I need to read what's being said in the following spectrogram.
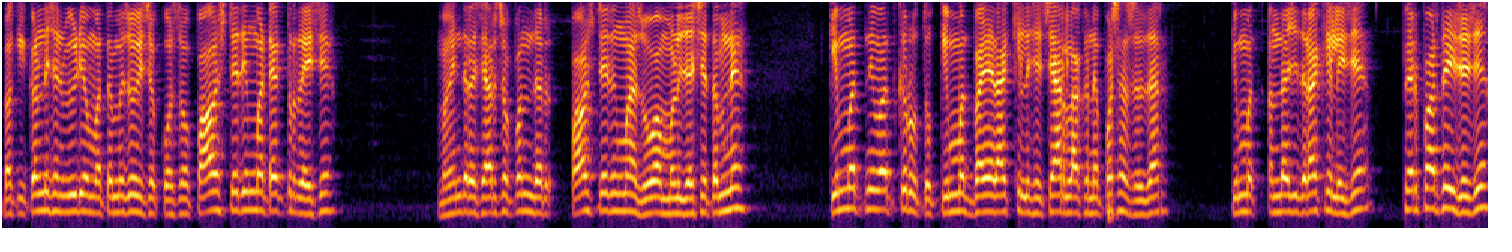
બાકી કન્ડિશન વિડીયોમાં તમે જોઈ શકો છો પાવર સ્ટેરિંગમાં ટ્રેક્ટર રહે છે મહિન્દ્રા ચારસો પંદર પાવર સ્ટેરિંગમાં જોવા મળી જશે તમને. કિંમતની વાત કરું તો કિંમત ભાઈએ રાખેલી છે ચાર લાખ અને પચાસ હજાર. કિંમત અંદાજિત રાખેલી છે. ફેરફાર થઈ જશે.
